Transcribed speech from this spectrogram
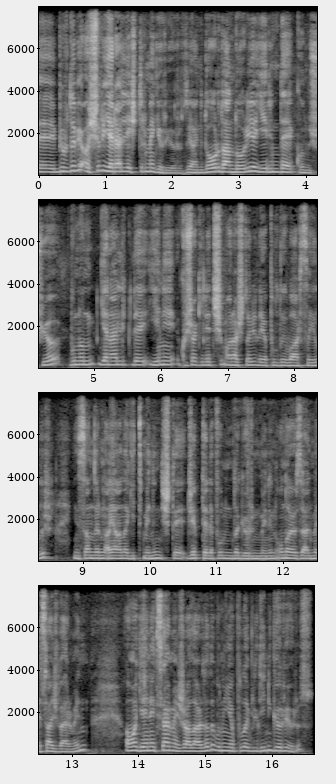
E, burada bir aşırı yerelleştirme görüyoruz. Yani doğrudan doğruya yerinde konuşuyor. Bunun genellikle yeni kuşak iletişim araçlarıyla yapıldığı varsayılır. İnsanların ayağına gitmenin, işte cep telefonunda görünmenin, ona özel mesaj vermenin. Ama geleneksel mecralarda da bunun yapılabildiğini görüyoruz.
